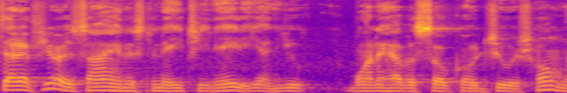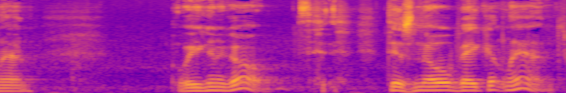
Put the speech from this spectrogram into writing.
that if you're a Zionist in 1880 and you want to have a so called Jewish homeland, where are you going to go? There's no vacant land.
